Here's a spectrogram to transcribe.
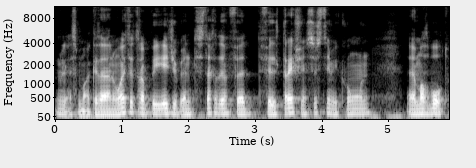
من الأسماك إذا نويت تربي يجب أن تستخدم filtration system يكون مضبوط.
